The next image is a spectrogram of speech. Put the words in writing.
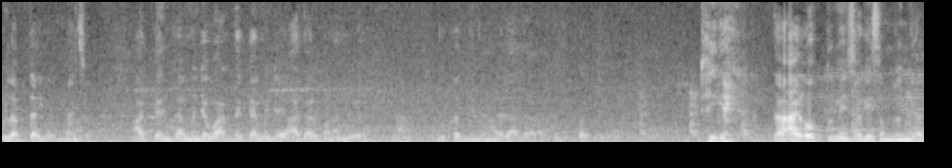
गुलाबताई म्हणायचं. आज त्यांचा म्हणजे वार्धक्य म्हणजे आजारपणामुळे हा, दुःखद निधन झालं. ठीक आहे. तर आय होप तुम्ही सगळे समजून घ्याल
